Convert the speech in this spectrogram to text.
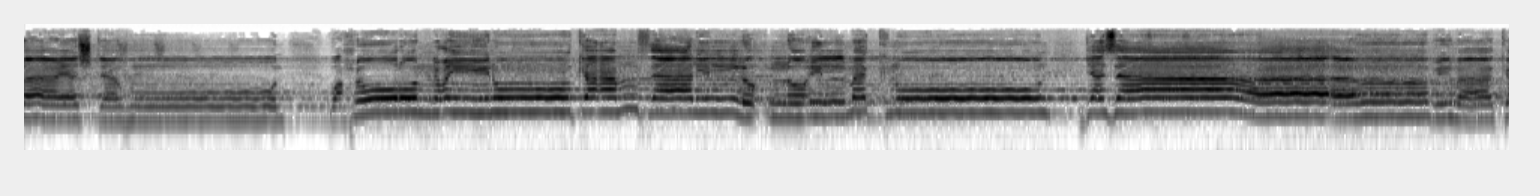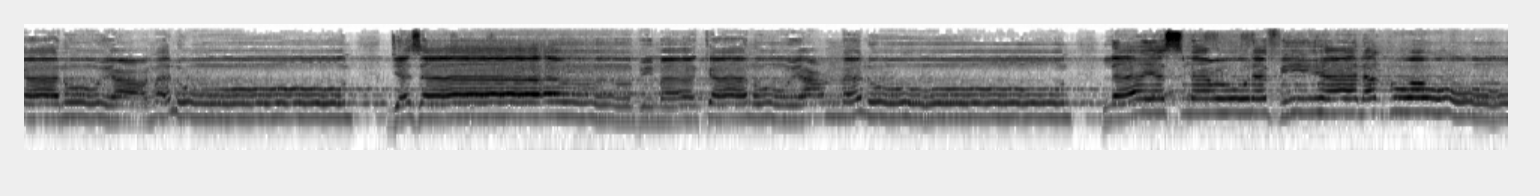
مما يشتهون وحور عين كأمثال اللؤلؤ المكنون جزاء بما كانوا يعملون جزاء بما كانوا يعملون لا يسمعون فيها لغوا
